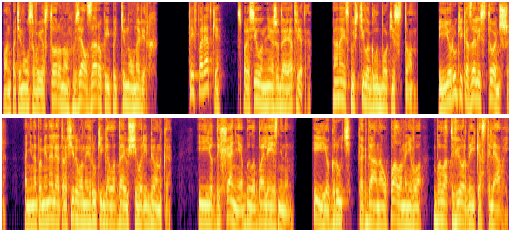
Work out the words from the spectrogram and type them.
Он потянулся в ее сторону, взял за руку и подтянул наверх. «Ты в порядке?» – спросил он, не ожидая ответа. Она испустила глубокий стон. Ее руки казались тоньше. Они напоминали атрофированные руки голодающего ребенка. И ее дыхание было болезненным. И ее грудь, когда она упала на него, была твердой и костлявой.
